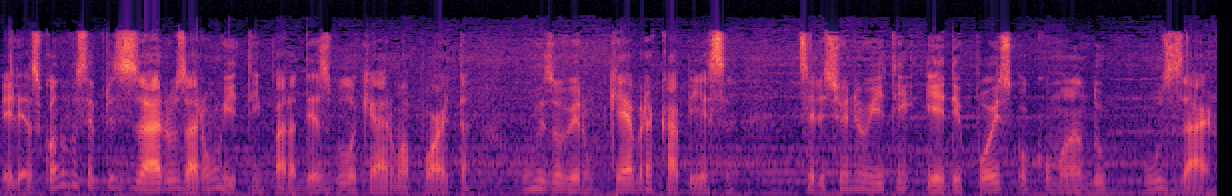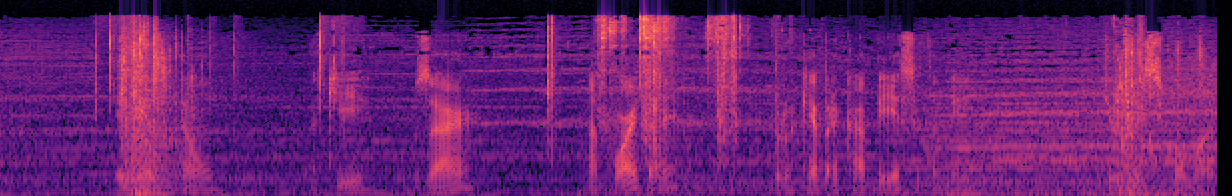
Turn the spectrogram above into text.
Beleza, quando você precisar usar um item para desbloquear uma porta ou resolver um quebra-cabeça, selecione o item e depois o comando usar. Beleza, então aqui usar na porta, né? Um quebra-cabeça também. A gente usa esse comando.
